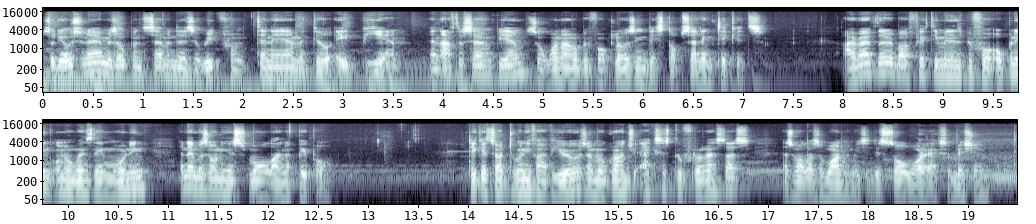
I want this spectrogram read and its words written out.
So the Oceanarium is open 7 days a week from 10 am until 8 pm. And after 7 pm, so 1 hour before closing, they stop selling tickets. I arrived there about 15 minutes before opening on a Wednesday morning and there was only a small line of people. Tickets are 25 euros and will grant you access to Florestas as well as one, which is the saltwater exhibition.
